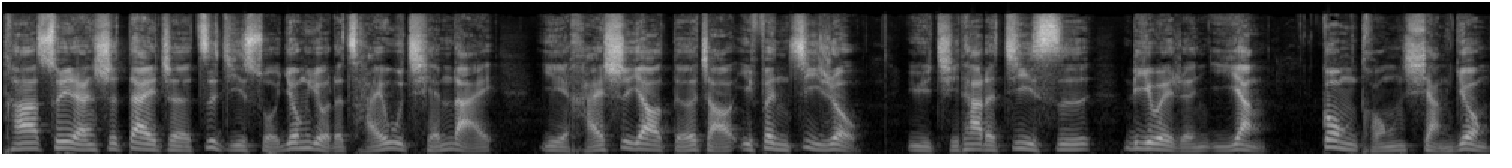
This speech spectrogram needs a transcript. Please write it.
他虽然是带着自己所拥有的财物前来，也还是要得着一份祭肉，与其他的祭司、立位人一样，共同享用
